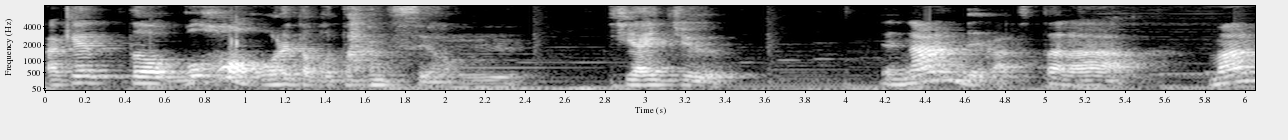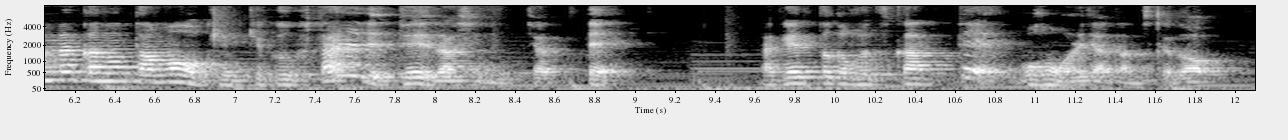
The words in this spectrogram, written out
ラケット5本折れたことあるんですよ。試合中。で、なんでかっつったら、真ん中の球を結局2人で手出しに行っちゃって、ラケットがぶつかって5本折れちゃったんですけど、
